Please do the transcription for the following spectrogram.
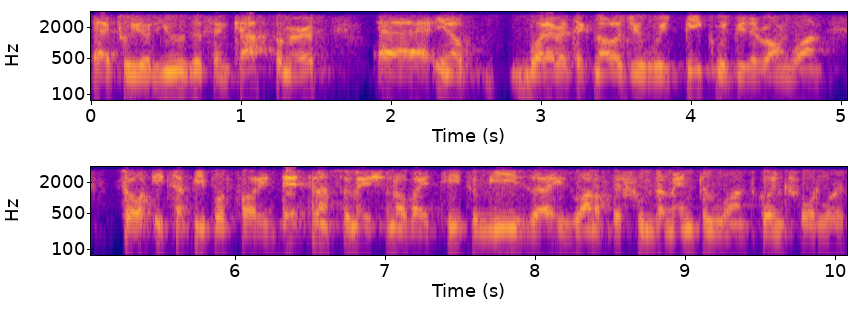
uh, to your users and customers, uh, you know whatever technology we pick will be the wrong one. So it's a people story. That transformation of IT to me is is one of the fundamental ones going forward.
